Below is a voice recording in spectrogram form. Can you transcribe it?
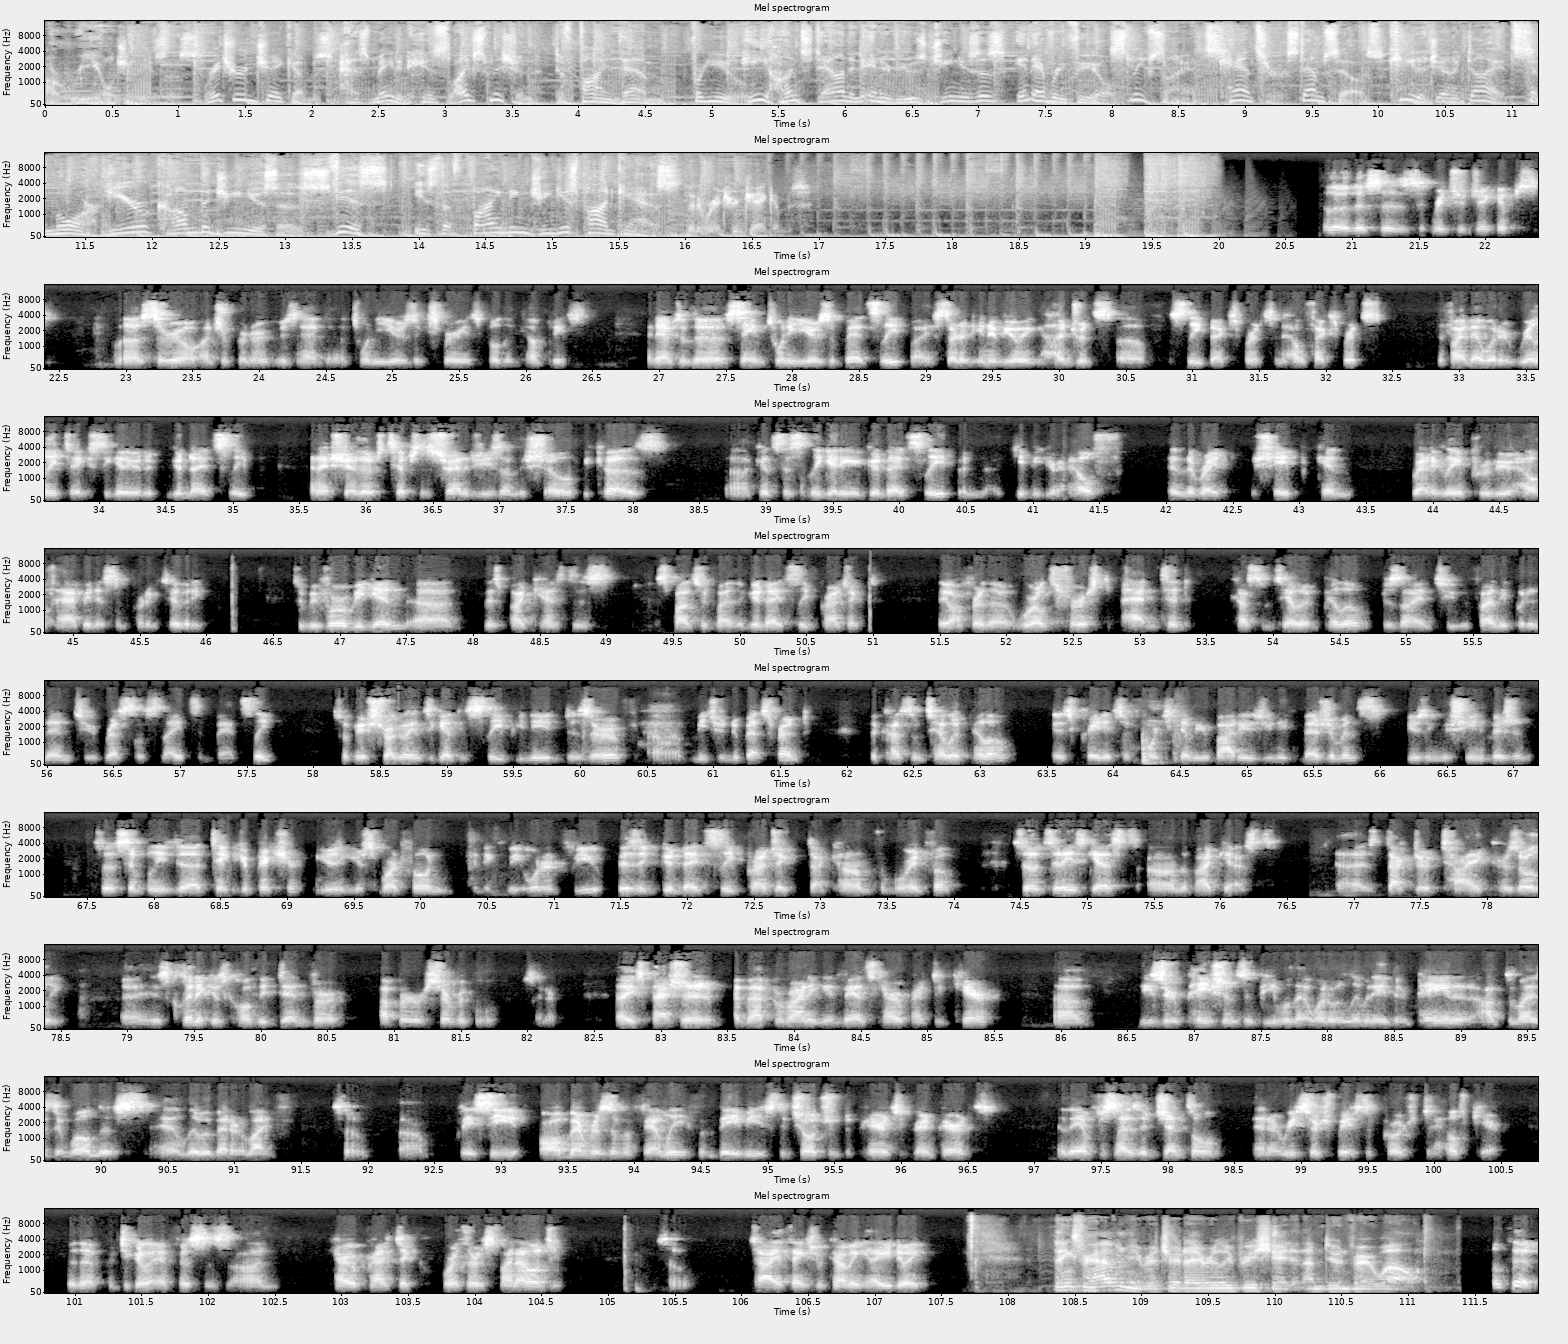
are real geniuses. Richard Jacobs has made it his life's mission to find them for you. He hunts down and interviews geniuses in every field sleep science, cancer, stem cells, ketogenic diets, and more. Here come the geniuses. This is the Finding Genius Podcast with Richard Jacobs. Hello, this is Richard Jacobs, a serial entrepreneur who's had uh, 20 years' experience building companies. And after the same 20 years of bad sleep, I started interviewing hundreds of sleep experts and health experts to find out what it really takes to get a good night's sleep. And I share those tips and strategies on the show because uh, consistently getting a good night's sleep and keeping your health in the right shape can radically improve your health, happiness, and productivity. So before we begin, uh, this podcast is sponsored by the Good Night Sleep Project. They offer the world's first patented custom tailored pillow designed to finally put an end to restless nights and bad sleep. So if you're struggling to get the sleep you need and deserve, uh, meet your new best friend. The custom tailored pillow is created to 14 of your body's unique measurements using machine vision. So simply uh, take your picture using your smartphone and it can be ordered for you. Visit goodnightsleepproject.com for more info. So today's guest on the podcast uh, is Dr. Ty Carzoli. Uh, his clinic is called the Denver Upper Cervical Center. Uh, he's passionate about providing advanced chiropractic care. Uh, these are patients and people that want to eliminate their pain and optimize their wellness and live a better life. So um, they see all members of a family, from babies to children to parents and grandparents, and they emphasize a gentle and a research-based approach to healthcare, with a particular emphasis on chiropractic orthospinology. So, Ty, thanks for coming. How are you doing? Thanks for having me, Richard. I really appreciate it. I'm doing very well. Oh, good.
